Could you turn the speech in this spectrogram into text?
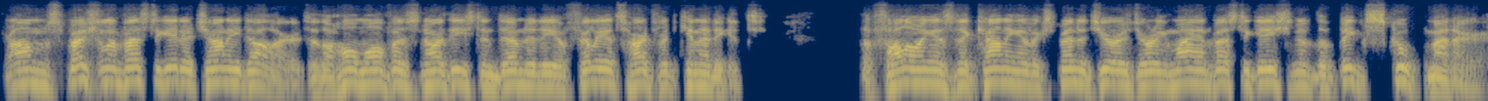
From Special Investigator Johnny Dollar to the Home Office, Northeast Indemnity Affiliates, Hartford, Connecticut. The following is an accounting of expenditures during my investigation of the Big Scoop matter.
